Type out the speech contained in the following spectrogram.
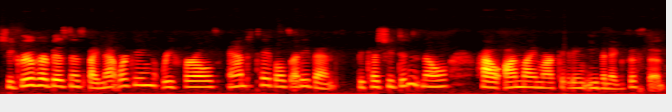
She grew her business by networking, referrals, and tables at events because she didn't know how online marketing even existed.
